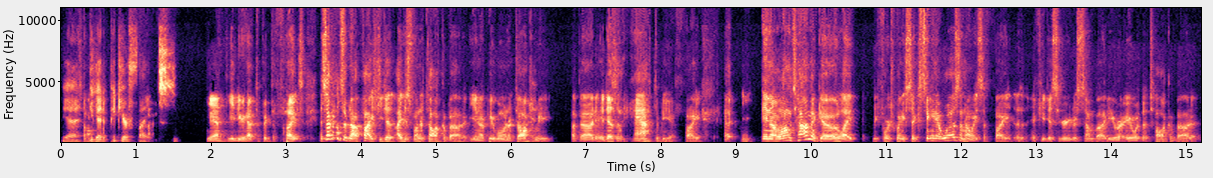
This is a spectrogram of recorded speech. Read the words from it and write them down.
Yeah, so, you got to pick your fights. Yeah, you do have to pick the fights, and sometimes they're not fights. You just I just want to talk about it. You know, people want to talk yeah. to me about it. It doesn't have to be a fight. In uh, a long time ago, like before 2016, it wasn't always a fight. Uh, if you disagreed with somebody, you were able to talk about it.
